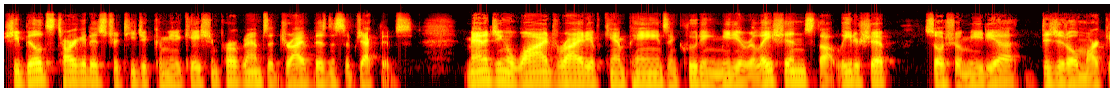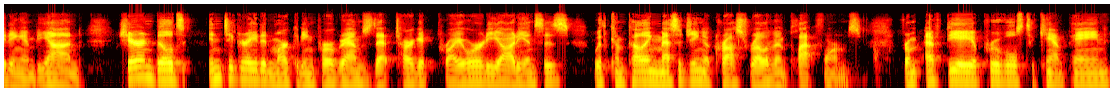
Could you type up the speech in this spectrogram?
she builds targeted strategic communication programs that drive business objectives managing a wide variety of campaigns, including media relations, thought leadership, social media, digital marketing, and beyond. Sharon builds integrated marketing programs that target priority audiences with compelling messaging across relevant platforms. From FDA approvals to campaign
